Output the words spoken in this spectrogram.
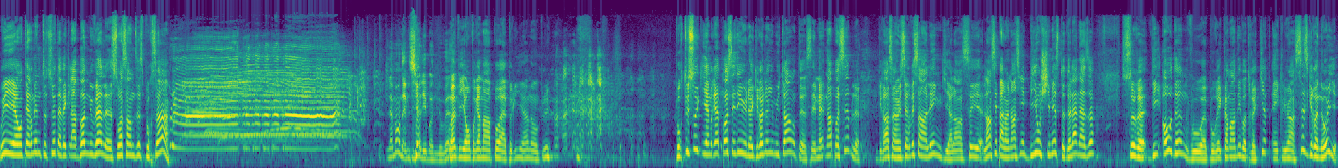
Oui, on termine tout de suite avec la bonne nouvelle, euh, 70%. Le monde aime ça, les bonnes nouvelles. Ouais, puis ils ont vraiment pas appris, hein, non plus. Pour tous ceux qui aimeraient posséder une grenouille mutante, c'est maintenant possible grâce à un service en ligne qui a lancé, lancé par un ancien biochimiste de la NASA. Sur euh, The Odin, vous euh, pourrez commander votre kit incluant 6 grenouilles,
